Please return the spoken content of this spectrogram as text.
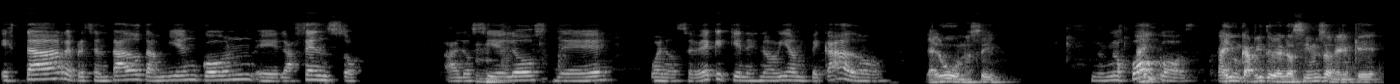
está representado también con el ascenso a los mm. cielos de, bueno, se ve que quienes no habían pecado. De algunos, sí unos pocos. Hay, un capítulo de Los Simpsons en el que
